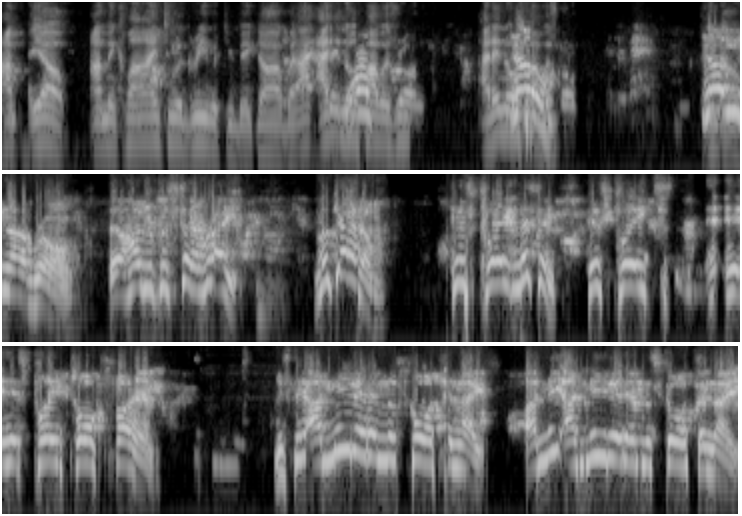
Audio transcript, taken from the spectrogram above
I'm yo, I'm inclined to agree with you, big dog, but I, I didn't know if I was wrong. I didn't know if I No. was wrong. No, you're not wrong. They're 100% right. Look at him. His play, listen, his play, his play talks for him. You see, I needed him to score tonight. I need, I needed him to score tonight.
